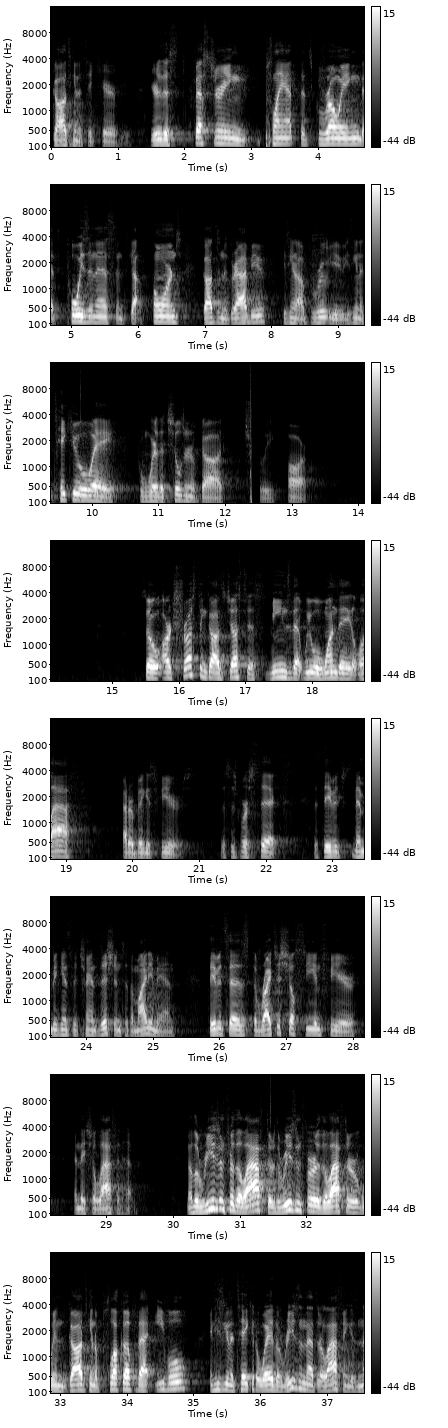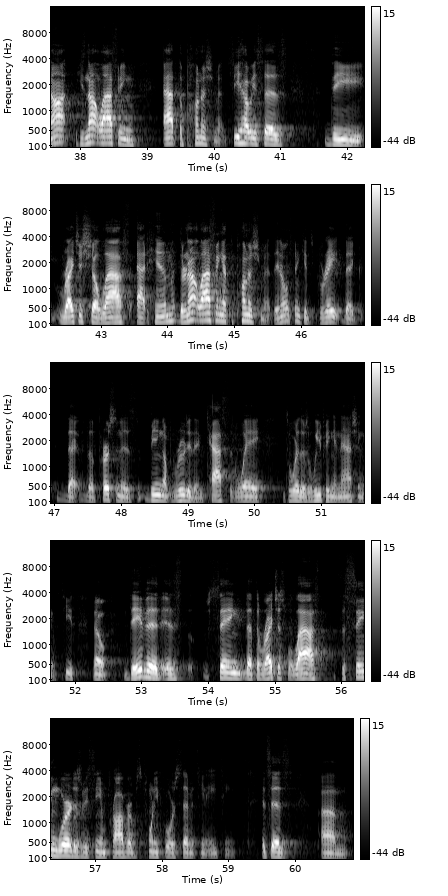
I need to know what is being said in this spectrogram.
God's going to take care of you. You're this festering plant that's growing, that's poisonous, and it's got thorns. God's going to grab you. He's going to uproot you. He's going to take you away from where the children of God truly are. So, our trust in God's justice means that we will one day laugh at our biggest fears. This is verse 6. As David then begins to transition to the mighty man, David says, The righteous shall see and fear, and they shall laugh at him. Now, the reason for the laughter, the reason for the laughter when God's going to pluck up that evil and he's going to take it away, the reason that they're laughing is not, he's not laughing at the punishment. See how he says, the righteous shall laugh at him? They're not laughing at the punishment. They don't think it's great that, that the person is being uprooted and cast away into where there's weeping and gnashing of teeth. No, David is saying that the righteous will laugh. It's the same word as we see in Proverbs 24, 17, 18. It says, um,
